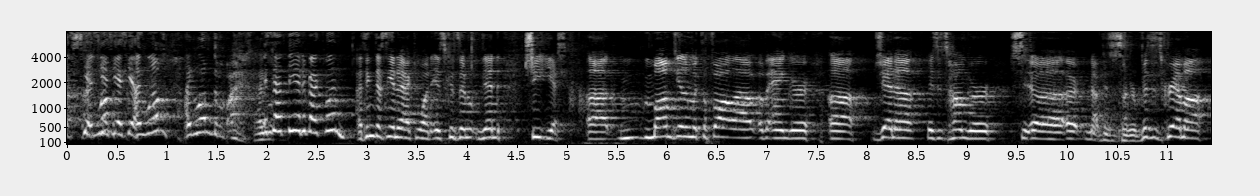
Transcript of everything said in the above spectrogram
Yes, yes, yes, yes, yes. I love I love them. I, I, Is that the end of Act One? I think that's the end of Act One. Is because then, then she yes, uh, mom dealing with the fallout of anger. Uh, Jenna visits hunger. Uh, or not visits hunger. Visits grandma.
